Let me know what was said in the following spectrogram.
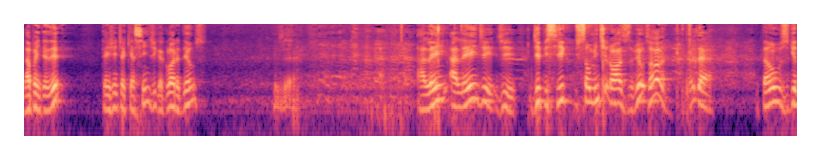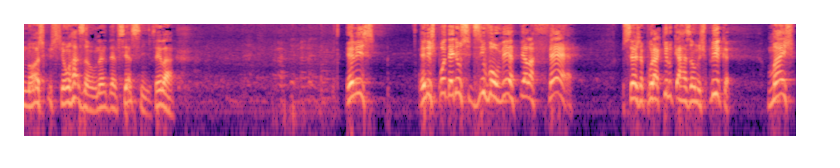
Dá para entender? Tem gente aqui assim, diga glória a Deus. É. Além, além de, de, de psíquicos, são mentirosos, viu? Pois é. Então os gnósticos tinham razão, né? Deve ser assim, sei lá. Eles, eles poderiam se desenvolver pela fé, ou seja, por aquilo que a razão não explica, mas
